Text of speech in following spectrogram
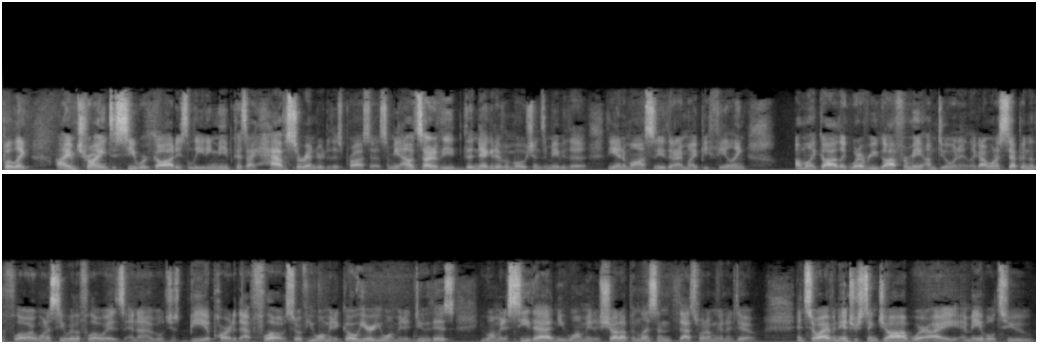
but like I am trying to see where God is leading me because I have surrendered to this process. I mean, outside of the the negative emotions and maybe the the animosity that I might be feeling, I'm like God, like whatever you got for me, I'm doing it. Like I want to step into the flow. I want to see where the flow is, and I will just be a part of that flow. So if you want me to go here, you want me to do this, you want me to see that, and you want me to shut up and listen, that's what I'm gonna do. And so I have an interesting job where I am able to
